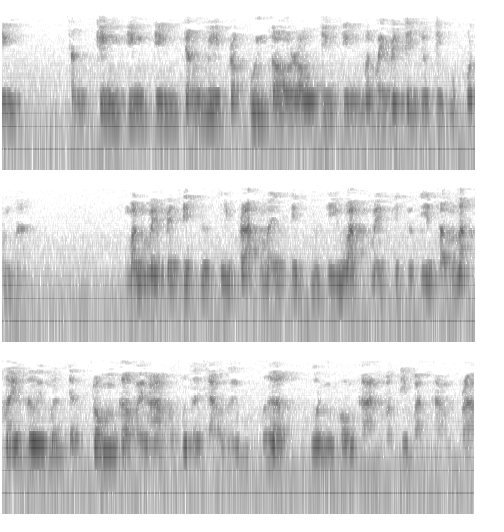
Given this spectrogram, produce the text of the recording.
ริง ๆ ช่างเก่งจริงๆช่างมีพระคุณต่อเราจริง ๆ มันไม่ไปติดอยู่ที่บุคคลนะมันไม่ไปติดอยู่ที่พระไม่ติดอยู่ที่วัด ไม่ติดอยู่ที่สำนักไหนเลย มันจะตรงเข้าไปหาพระพุทธเจ้าเลย เมื่อผลของการปฏิบัติธรรมปรา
